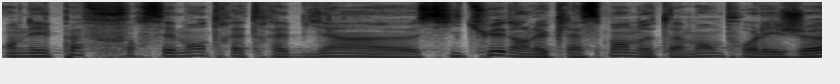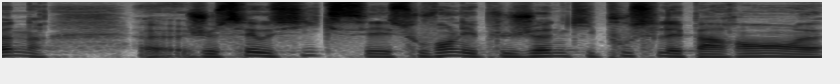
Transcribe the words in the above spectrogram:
on n'est pas forcément très très bien euh, situé dans le classement, notamment pour les jeunes. Je sais aussi que c'est souvent les plus jeunes qui poussent les parents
